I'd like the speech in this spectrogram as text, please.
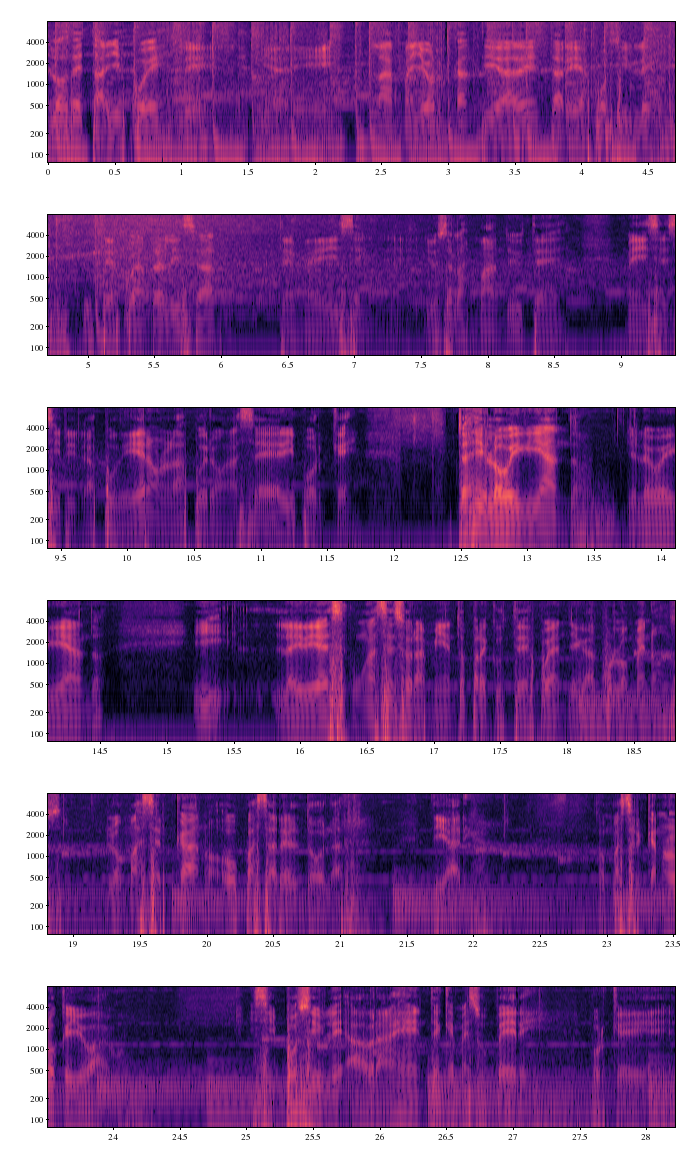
los detalles pues le enviaré la mayor cantidad de tareas posibles que ustedes puedan realizar. Ustedes me dicen, eh, yo se las mando y ustedes me dicen si las pudieron o las pudieron hacer y por qué. Entonces yo lo voy guiando, yo le voy guiando y la idea es un asesoramiento para que ustedes puedan llegar por lo menos lo más cercano o pasar el dólar diario. Lo más cercano a lo que yo hago. Y si posible, habrá gente que me supere porque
